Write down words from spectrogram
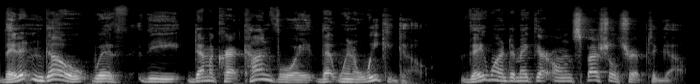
They didn't go with the Democrat convoy that went a week ago they wanted to make their own special trip to go.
